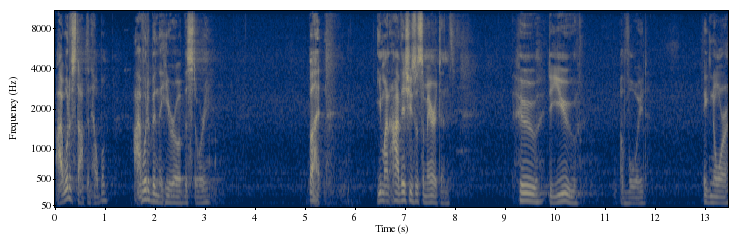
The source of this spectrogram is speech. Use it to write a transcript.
I would have stopped and helped them. I would have been the hero of the story. But you might have issues with Samaritans. Who do you avoid, ignore,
